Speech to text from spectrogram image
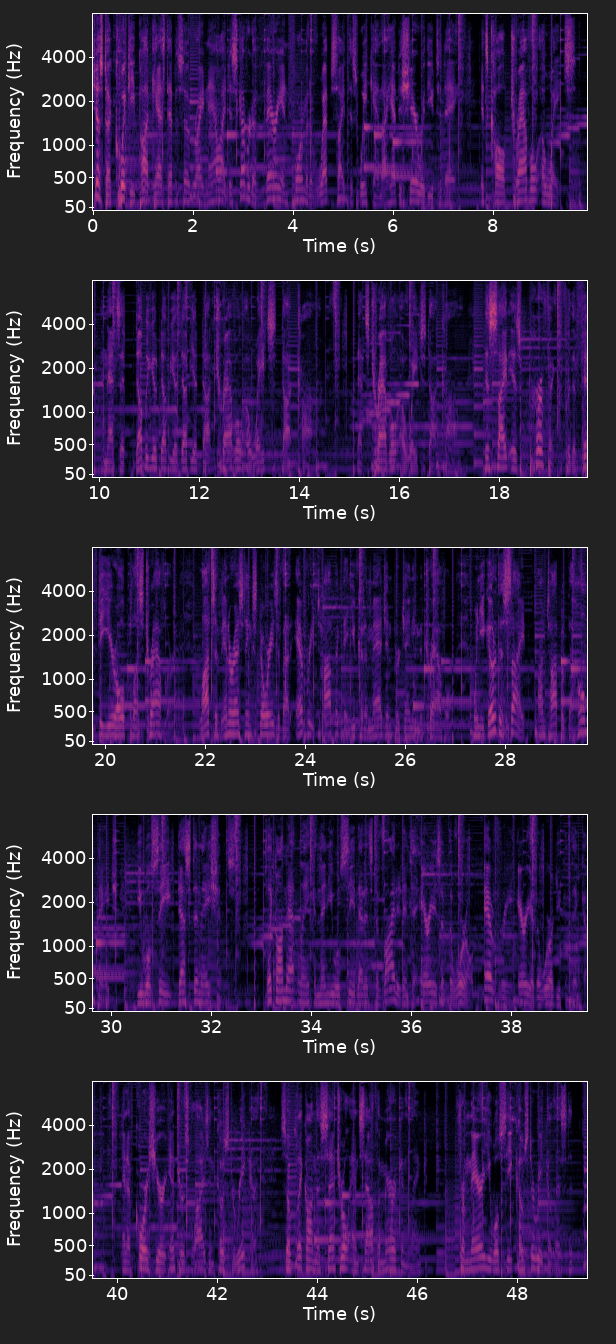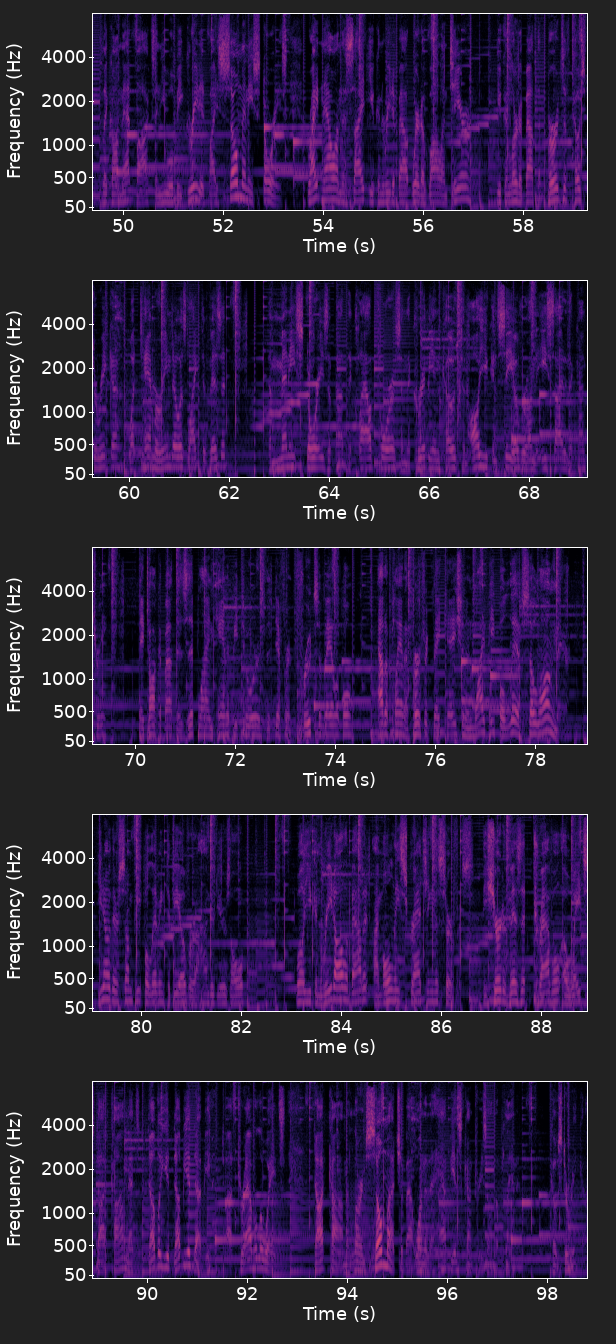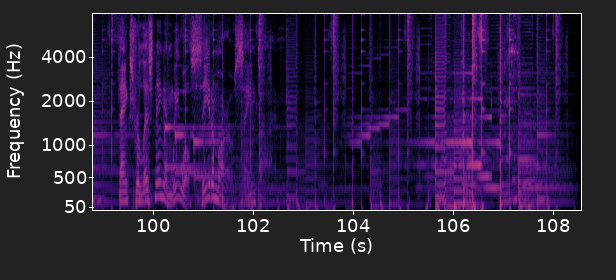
Just a quickie podcast episode right now. I discovered a very informative website this weekend I had to share with you today. It's called Travel Awaits, and that's at www.travelawaits.com. That's travelawaits.com. This site is perfect for the 50 year old plus traveler. Lots of interesting stories about every topic that you could imagine pertaining to travel. When you go to the site, on top of the homepage, you will see destinations. Click on that link, and then you will see that it's divided into areas of the world, every area of the world you can think of. And of course, your interest lies in Costa Rica, so click on the Central and South American link. From there, you will see Costa Rica listed. Click on that box, and you will be greeted by so many stories. Right now on the site, you can read about where to volunteer, you can learn about the birds of Costa Rica, what Tamarindo is like to visit, the many stories about the cloud forest and the Caribbean coast, and all you can see over on the east side of the country. They talk about the zip line canopy tours, the different fruits available, how to plan a perfect vacation, and why people live so long there. You know, there's some people living to be over 100 years old. Well, you can read all about it. I'm only scratching the surface. Be sure to visit travelawaits.com. That's www.travelawaits.com and learn so much about one of the happiest countries on the planet, Costa Rica. Thanks for listening, and we will see you tomorrow, same time.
